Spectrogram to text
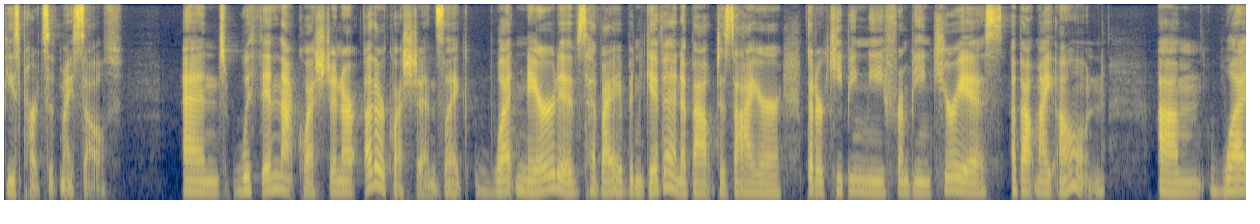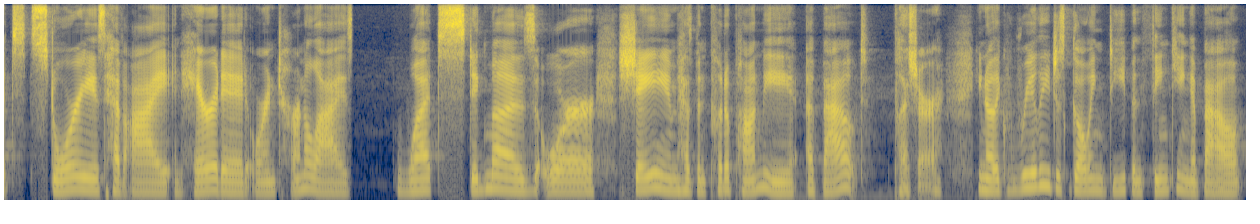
these parts of myself? And within that question are other questions like what narratives have I been given about desire that are keeping me from being curious about my own? Um, what stories have I inherited or internalized? What stigmas or shame has been put upon me about pleasure? You know, like really just going deep and thinking about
